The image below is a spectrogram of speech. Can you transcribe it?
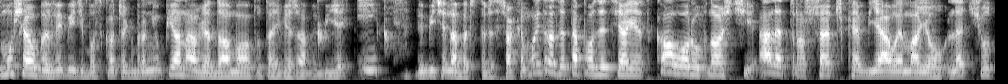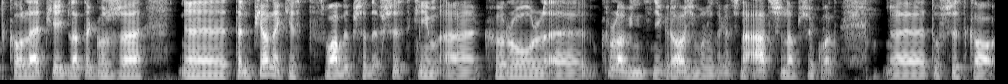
musiałby wybić, bo skoczek bronił piona, wiadomo, tutaj wieża wybije i wybicie na b4 z szachem. Moi drodzy, ta pozycja jest koło równości, ale troszeczkę białe mają leciutko lepiej, dlatego że e, ten pionek jest słaby przede wszystkim. E, król, e, królowi nic nie grozi, można zagrać na a3 na przykład. E, tu wszystko,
